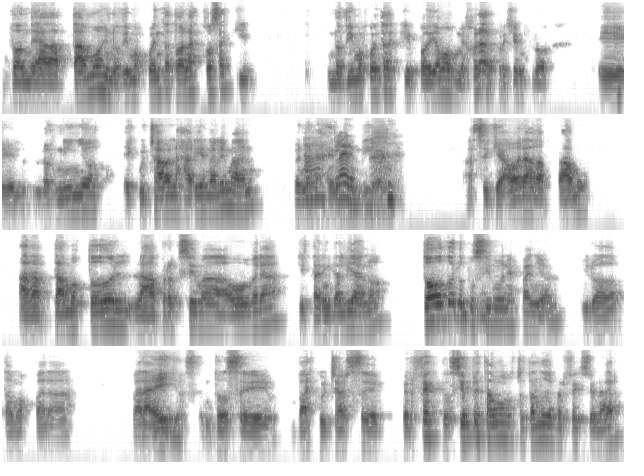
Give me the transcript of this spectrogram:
donde adaptamos y nos dimos cuenta todas las cosas que nos dimos cuenta que podíamos mejorar. Por ejemplo, eh, los niños escuchaban las arias en alemán, pero no ah, las entendían. Así que ahora adaptamos, adaptamos toda la próxima obra, que está en italiano, todo lo pusimos en español y lo adaptamos para, para ellos. Entonces va a escucharse perfecto. Siempre estamos tratando de perfeccionar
